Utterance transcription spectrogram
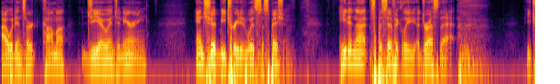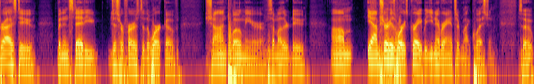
I would insert comma geoengineering, and should be treated with suspicion. He did not specifically address that. He tries to, but instead he just refers to the work of Sean Twomey or some other dude. Um, yeah, I'm sure his work's great, but you never answered my question. So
